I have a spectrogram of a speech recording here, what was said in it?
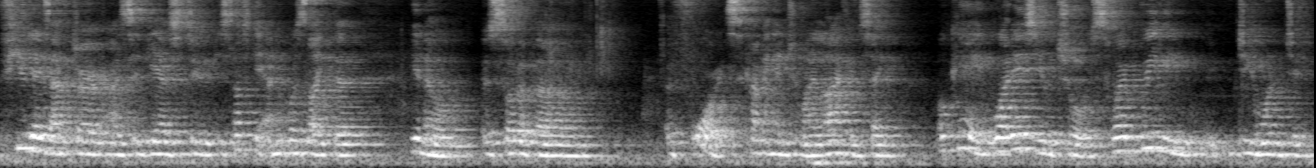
A few days after, I said yes to Kislovsky, and it was like the, you know, a sort of um, a force coming into my life and saying, okay, what is your choice? What really do you want to do?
